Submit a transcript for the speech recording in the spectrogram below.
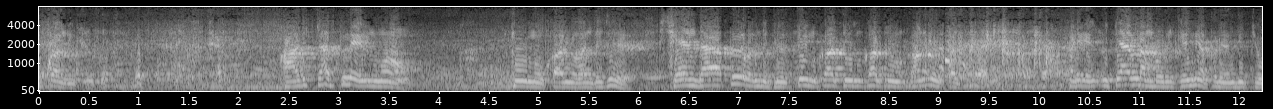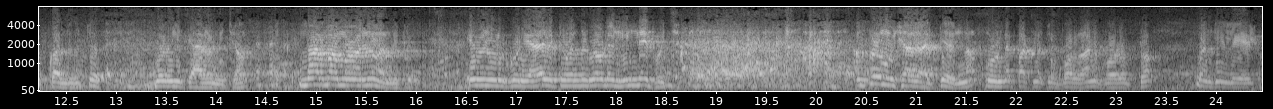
உட்காந்துட்டு இருக்கோம். அடுத்தாப்புல என்னமோ? திமுகன்னு வந்தது. சேர்ந்தாப்புல வந்துட்டு திமுக திமுக திமுகன்னு உட்காந்து அப்படி கேரளம் போடுறதுன்னு அப்படி வந்துச்சு உட்காந்துக்கிட்டு கவனிக்க ஆரம்பிச்சோம். மர்மமானு வந்துட்டு. இவங்களுக்கு ஒரு ஏழு வந்ததோட நின்னே போச்சு. அப்புறம் உஷாராச்சு இருந்தோம் உடனே பட்டணத்துக்கு போகலான்னு புறப்பட்டோம் வண்டியில்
